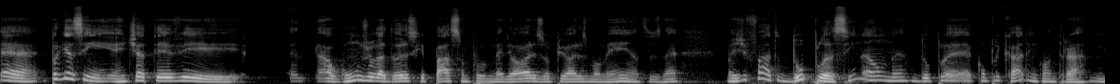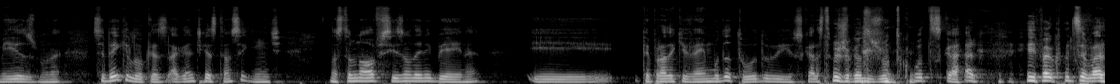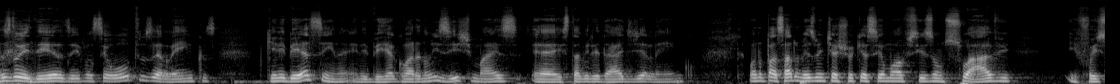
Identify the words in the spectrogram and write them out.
É, porque assim, a gente já teve eh, alguns jogadores que passam por melhores ou piores momentos, né? Mas de fato, dupla assim não, né? Dupla é complicado encontrar mesmo, né? Se bem que, Lucas, a grande questão é a seguinte: nós estamos na off-season da NBA, né? E temporada que vem muda tudo e os caras estão jogando junto com outros caras. E vai acontecer várias doideiras, aí vão ser outros elencos. Porque NBA é assim, né? NBA agora não existe mais é, estabilidade de elenco. O ano passado mesmo a gente achou que ia ser uma off-season suave e foi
